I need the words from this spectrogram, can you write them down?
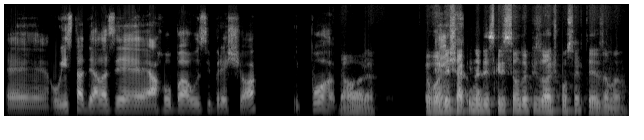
É, o Insta delas é arroba usebrechó. E, porra... Da hora. Eu vou é deixar isso. aqui na descrição do episódio, com certeza, mano.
